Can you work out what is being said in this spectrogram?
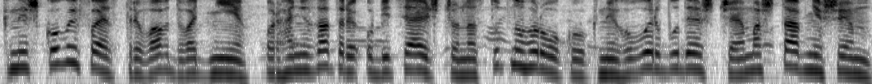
Книжковий фест тривав два дні. Організатори обіцяють, що наступного року книговир буде ще масштабнішим.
